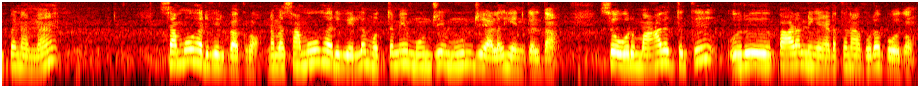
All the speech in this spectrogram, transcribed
இப்போ நம்ம சமூக அறிவியல் பார்க்குறோம். நம்ம சமூக அறிவியலில் மொத்தமே மூன்றே மூன்று அழகு எண்கள் தான். ஸோ ஒரு மாதத்துக்கு ஒரு பாடம் நீங்கள் நடத்தினா கூட போதும்.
